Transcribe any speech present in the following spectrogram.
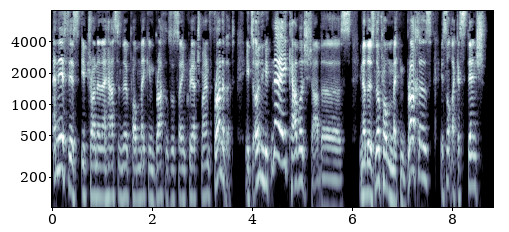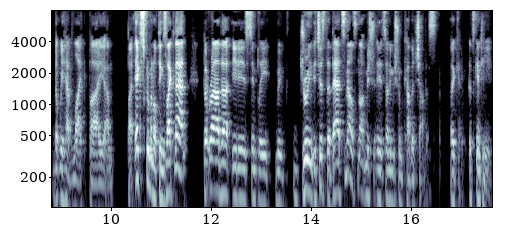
And if there's itran in the house, there's no problem making brachas or saying kriyat shema in front of it. It's only mipnei kavod Shabbos. You know, there's no problem making brachas. It's not like a stench that we have like by um, by excrement or things like that. But rather, it is simply during. It's just the bad smell. It's not. It's only mishum kavod Shabbos. Okay, let's continue.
